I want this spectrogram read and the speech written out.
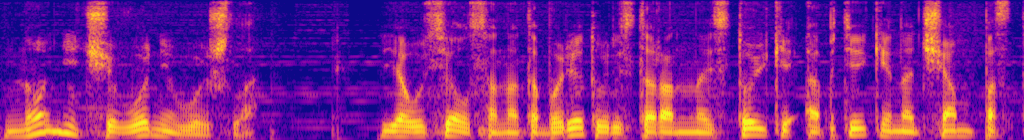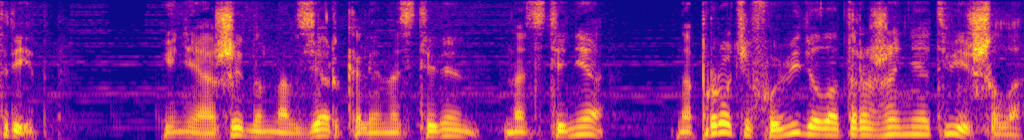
но ничего не вышло. Я уселся на табурет у ресторанной стойки аптеки на Чампа-стрит и неожиданно в зеркале на стене, на стене напротив увидел отражение Твишела.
